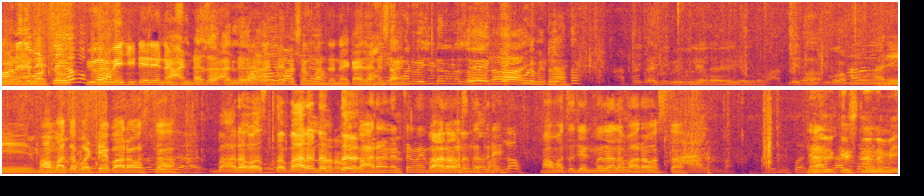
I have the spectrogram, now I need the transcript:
आणि प्युअर व्हेजिटेरियन आहे. अंडाचा अंडा अंड्याचा संबंध नाही. काय झालं सांग? व्हेजिटेरियन पुढे भेटेल आता. आणि मामाचा बर्थडे बारा वाजता. बारा वाजता बारा नंतर. बारा नंतर म्हणजे बारा वाजता रे मामाचा जन्म झाला बारा वाजता. ना? कृष्ण मी?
